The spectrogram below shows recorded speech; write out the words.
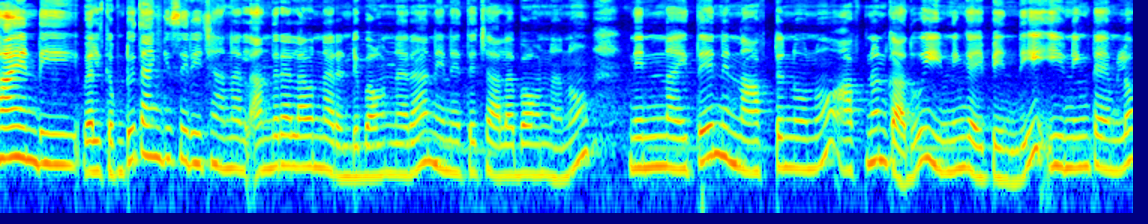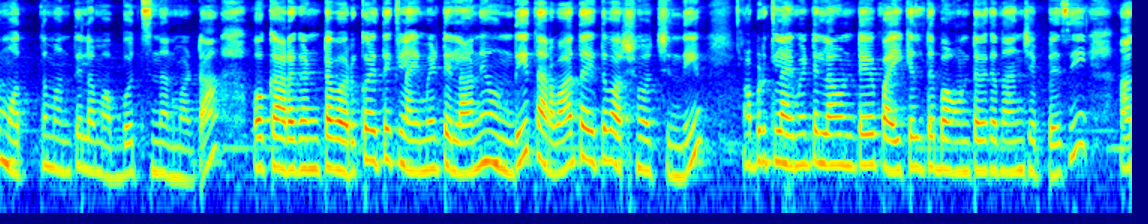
హాయ్ అండి. Welcome to thank you Siri channel. అందరు ఎలా ఉన్నారండి? బాగున్నారా? నేనైతే చాలా బాగున్నాను. నిన్నైతే నిన్న ఆఫ్టర్నూన్ ఆఫ్టర్నూన్ కాదు ఈవినింగ్ అయిపోయింది. ఈవినింగ్ టైంలో మొత్తం అంతా ఇలా మబ్బు వచ్చిందనమాట. ఒక అరగంట వరకు అయితే క్లైమేట్ ఇలానే ఉంది. తర్వాత అయితే వర్షం వచ్చింది. అప్పుడు క్లైమేట్ ఎలా ఉంటే పైకి వెళ్తే బాగుంటుంది కదా అని చెప్పేసి ఆ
